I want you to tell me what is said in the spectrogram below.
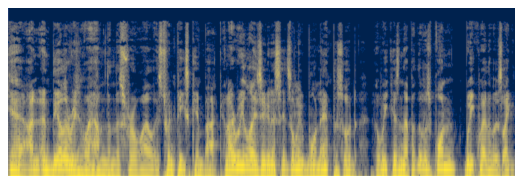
yeah, and, and the other reason why I haven't done this for a while is Twin Peaks came back. And I realise you're going to say it's only one episode a week, isn't it? But there was one week where there was like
